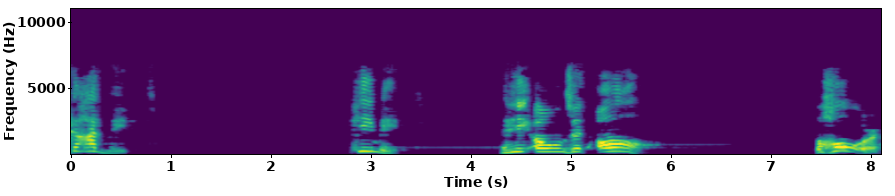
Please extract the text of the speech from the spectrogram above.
God made it. He made it. And He owns it all. The whole earth.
